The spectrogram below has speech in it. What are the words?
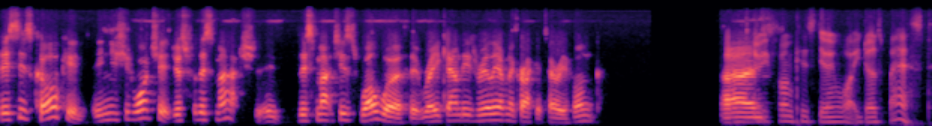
this is corking, and you should watch it just for this match. It, this match is well worth it. Ray Candy's really having a crack at Terry Funk. And Terry Funk is doing what he does best,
